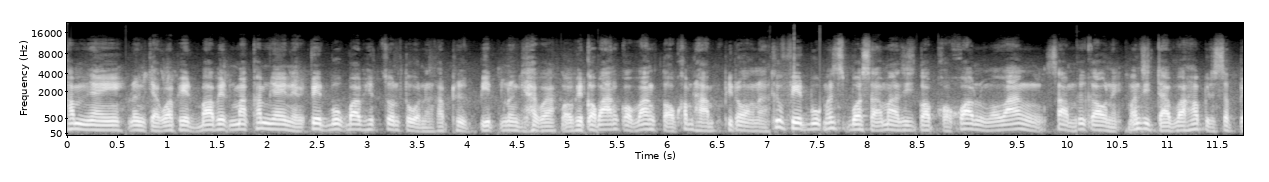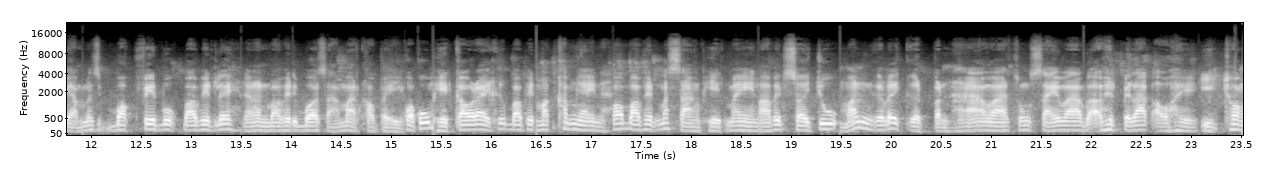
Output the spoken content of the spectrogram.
คำใหญ่เนื่องจากว่าเพจบาวเพชรมักคำใหญ่เนี่ยเฟซบุ๊กบาวเพชรส่วนตัวนะครับถูกปิดเนื่องจากว่าบาวเพชรก็ว่างก็ว่างตอบคำถามพี่น้องนะคือ Facebook มันบ่สามารถที่ตอบข้อความหรือมาว่างซ้ำคือเก่าเนี่ยมันสิจับว่าเฮาเป็นสแปมมันสิบล็อก Facebook บาวเพชรเลยดังนั้นบาวเพชรบ่สามารถเข้าไปควบคุมเพจเก่าได้คือบาวเพชรมักคำใหญ่นะเพราะบาวเพชรมาสร้างเพจใหม่บาวเพชรซอยจุ มันก็เลยเกิดปัญหาว่าสงสัยว่าบาเพชรไปลากเอาให้อีกช่อง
